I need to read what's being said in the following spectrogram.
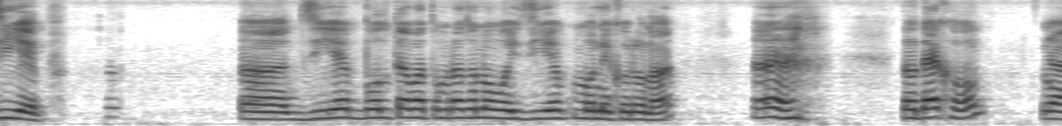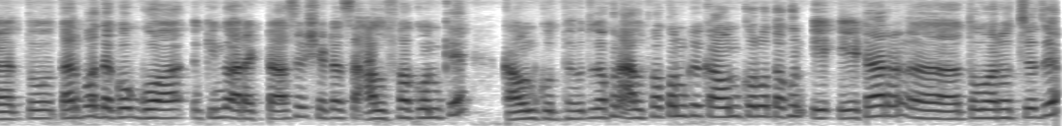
জিএফ জিএফ বলতে আবার তোমরা যেন ওই জিএফ মনে করো না। হ্যাঁ তো দেখো তো তারপর দেখো গোয়া, কিন্তু আরেকটা আছে, সেটা হচ্ছে আলফা কোণকে কাউন্ট করতে হবে। তো যখন আলফা কোণকে কাউন্ট করব তখন এটার তোমার হচ্ছে যে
